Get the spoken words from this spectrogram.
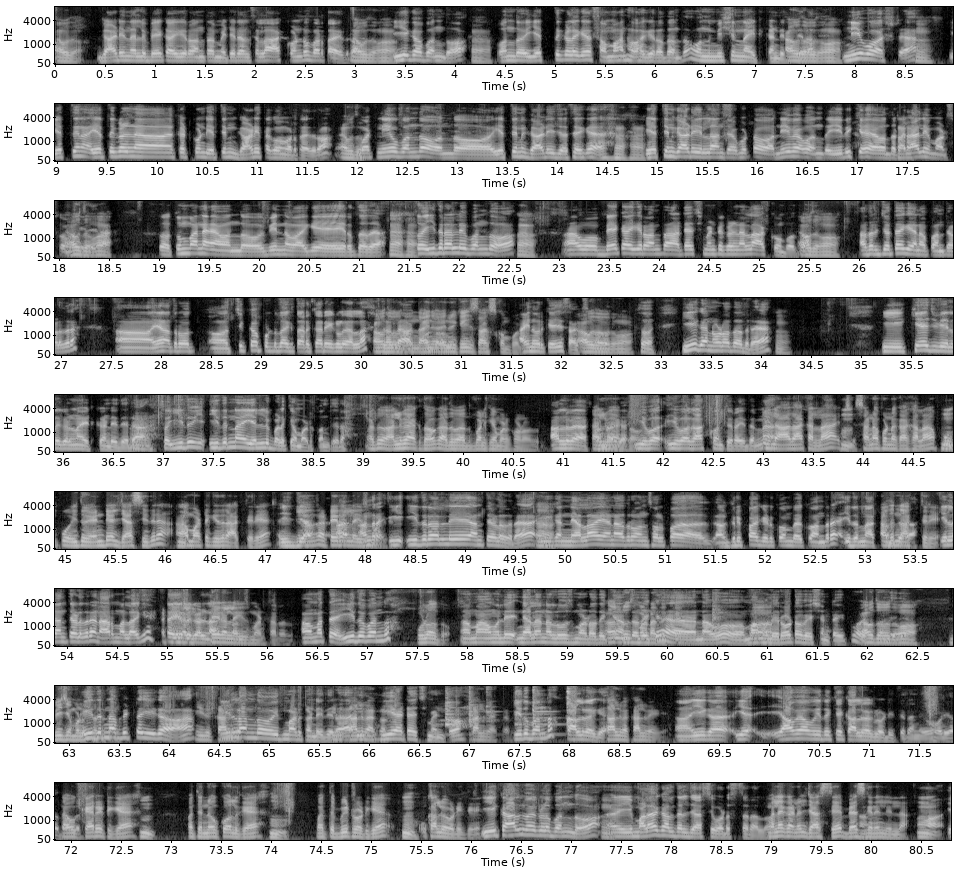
ಗಾಡಿನಲ್ಲಿ ಬೇಕಾಗಿರುವಂತ ಮೆಟೀರಿಯಲ್ಸ್ ಎಲ್ಲ ಹಾಕೊಂಡು ಬರ್ತಾ ಇದ್ರು. ಈಗ ಬಂದು ಒಂದು ಎತ್ತುಗಳಿಗೆ ಸಮಾನವಾಗಿರೋದಂತ ಒಂದು ಮಿಷಿನ್ನ ಇಟ್ಕೊಂಡಿದ್ರು ಇಟ್ಕೊಂಡಿದ್ದೀರಾ ನೀವು ಅಷ್ಟೇ ಎತ್ತಿನ ಎತ್ತುಗಳನ್ನ ಕಟ್ಕೊಂಡು ಎತ್ತಿನ ಗಾಡಿ ತಗೊಂಡ್ ಬರ್ತಾ ಇದ್ರು. ಬಟ್ ನೀವು ಬಂದು ಒಂದು ಎತ್ತಿನ ಗಾಡಿ ಜೊತೆಗೆ. ಎತ್ತಿನ ಗಾಡಿ ಇಲ್ಲ ಅಂತ ಹೇಳ್ಬಿಟ್ಟು ನೀವೇ ಒಂದು ಇದಕ್ಕೆ ಒಂದು ಟ್ರಾಲಿ ಮಾಡಿಸ್ಕೊಂಡು ತುಂಬಾನೇ ಒಂದು ವಿಭಿನ್ನವಾಗಿ ಇರ್ತದೆ. ಸೊ ಇದರಲ್ಲಿ ಬಂದು ನಾವು ಬೇಕಾಗಿರುವಂತ ಅಟ್ಯಾಚ್ಮೆಂಟ್ ಗಳನ್ನೆಲ್ಲ ಹಾಕೊಬಹುದು ಹೌದು ಅದ್ರ ಜೊತೆಗೆ ಏನಪ್ಪಾ ಅಂತ ಹೇಳಿದ್ರೆ ಏನಾದ್ರು ಚಿಕ್ಕ ಪುಟ್ಟದಾಗಿ ತರಕಾರಿಗಳು ಎಲ್ಲ ಐನೂರು ಕೆಜಿ ಸಾಕು ಈಗ ನೋಡೋದಾದ್ರೆ. ಈ ಕೇಜ್ ವೀಲ್ಗಳನ್ನ ಇಟ್ಕೊಂಡಿದ್ದೀರಾ? ಸೊ ಇದು ಇದನ್ನ ಎಲ್ಲಿ ಬಳಕೆ ಮಾಡ್ಕೊಂತೀರಾ? ಅದು ಅಲ್ವೇ ಹಾಕ್ದಾಗ ಅದು ಅದು ಬಳಕೆ ಮಾಡ್ಕೊಳೋದು ಅಲ್ವೇ ಹಾಕೊಂಡಾಗ. ಇವಾಗ ಇವಾಗ ಹಾಕೊಂತೀರಾ ಇದನ್ನ? ಇಲ್ಲ ಅದ್ ಹಾಕಲ್ಲ. ಸಣ್ಣ ಪುಣ್ಣಕ್ ಹಾಕಲ್ಲ. ಇದು ಎಂಡೆಲ್ ಜಾಸ್ತಿ ಇದ್ರೆ ಆ. ಮಟ್ಟಕ್ಕೆ ಇದ್ರೆ ಹಾಕ್ತೀರಿ. ಅಂದ್ರೆ. ಇದ್ರಲ್ಲಿ ಅಂತ ಹೇಳಿದ್ರೆ ಈಗ ನೆಲ ಏನಾದ್ರು ಒಂದ್ ಸ್ವಲ್ಪ ಗ್ರಿಪ್ ಆಗಿ ಇಡ್ಕೊಬೇಕು ಅಂದ್ರೆ ಇದನ್ನ ಹಾಕ್ತೀರಿ. ಇಲ್ಲ ಅಂತ ಹೇಳಿದ್ರೆ ನಾರ್ಮಲ್ ಆಗಿ ಟೈರ್ ಯೂಸ್ ಮಾಡ್ತಾರದು ಮತ್ತೆ ಇದು ಬಂದು? ಉಳೋದು ಮಾಮೂಲಿ ನೆಲನ ಲೂಸ್ ಮಾಡೋದಕ್ಕೆ. ನಾವು ಮಾಮೂಲಿ ರೋಟೋವೇಶನ್ ಟೈಪ್. ಬೀಜ ಇದನ್ನ ಬಿಟ್ಟು ಈಗ ಇಲ್ಲೊಂದು ಇದ್ ಮಾಡ್ಕೊಂಡಿದ್ದೀರಾ? ಕಾಲುವೆ ಈ ಅಟ್ಯಾಚ್ಮೆಂಟ್ ಇದು ಬಂದು ಕಾಲ್ವೆಗೆ ಕಾಲ್ವೆ ಕಾಲ್ವೆಗೆ ಈಗ ಯಾವ ಯಾವ ಇದಕ್ಕೆ ಕಾಲ್ವೆಗಳು ಹೊಡಿತೀರಾ ನೀವು ಹೊಡಿಯೋದು? ಕ್ಯಾರೆಟ್ಗೆ. ಮತ್ತೆ ನೌಕೋಲ್ಗೆ ಹ್ಮ್. ಮತ್ತೆ ಬೀಟ್ರೋಟ್ಗೆ. ಕಾಲುವೆ ಹೊಡಿತೀವಿ. ಈ ಕಾಲುವೆಗಳು ಬಂದು ಈ ಮಳೆಗಾಲದಲ್ಲಿ ಜಾಸ್ತಿ ಓಡಿಸ್ತಾರಲ್ಲ ಮಳೆಗಾಲದಲ್ಲಿ ಜಾಸ್ತಿ ಬೇಸಿಗೆನಲ್ಲಿ ಇಲ್ಲ.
